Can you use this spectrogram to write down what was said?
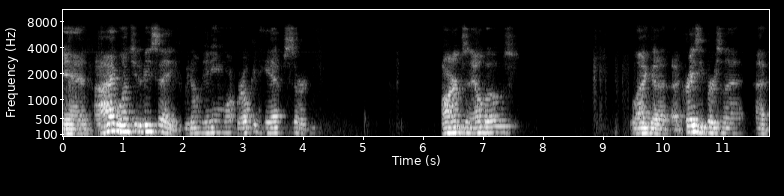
And I want you to be safe. We don't need any more broken hips or arms and elbows. Like a, a crazy person, I, I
